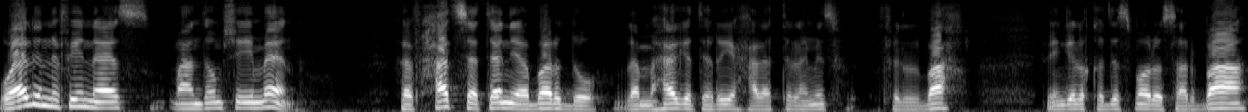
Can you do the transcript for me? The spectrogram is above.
وقال إن في ناس ما عندهمش إيمان. ففي حادثة تانية برضو لما هاجت الريح على التلاميذ في البحر في إنجيل القديس مرقس أربعة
